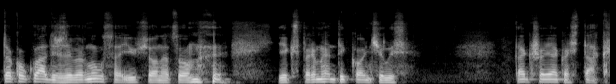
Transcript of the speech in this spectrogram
Тільки вкладиш завернувся і все на цьому. Експерименти кончились. Так що якось так.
